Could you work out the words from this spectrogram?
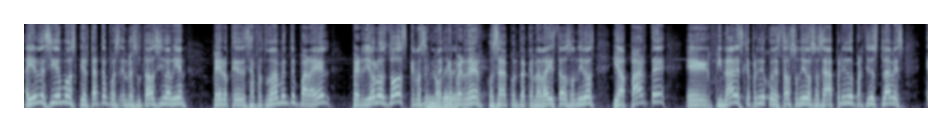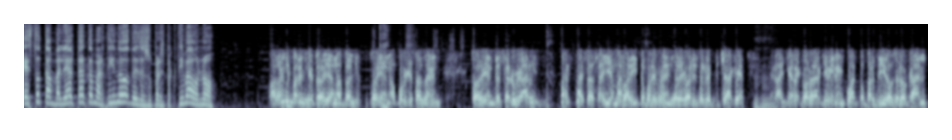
Ayer decíamos que el Tata, pues en resultados iba bien, pero que desafortunadamente para él perdió los dos, que no se Que no tenían que debe perder. O sea, contra Canadá y Estados Unidos. Y aparte, eh, finales que ha perdido con Estados Unidos. O sea, ha perdido partidos claves. ¿Esto tambalea al Tata Martino desde su perspectiva o no? Para mí parece que todavía no. Todavía no, porque estás en, todavía en tercer lugar. Bueno, estás ahí amarradito por diferencia de goles del repechaje. Pero hay que recordar que vienen cuatro partidos de local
